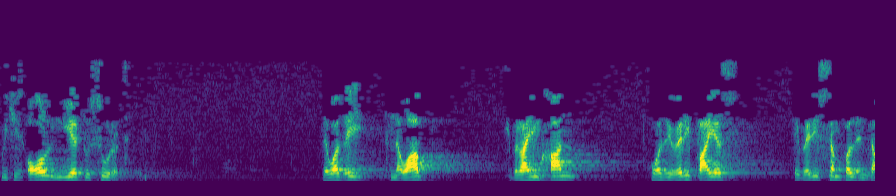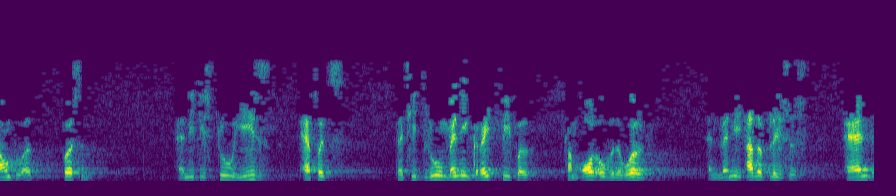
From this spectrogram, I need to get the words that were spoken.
which is all near to Surat. There was a Nawab, Ibrahim Khan, who was a very pious, a very simple and down-to-earth person. And it is through his efforts that he drew many great people from all over the world and many other places and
